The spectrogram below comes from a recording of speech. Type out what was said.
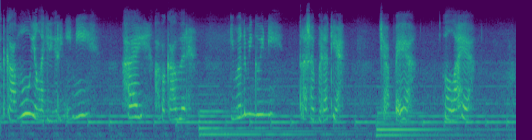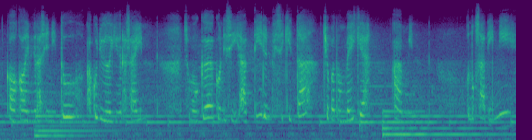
Buat kamu yang lagi dengerin ini, hai, apa kabar? Gimana minggu ini? Terasa berat ya? Capek ya? Lelah ya? Kalau kalian ngerasain itu, aku juga lagi ngerasain. Semoga kondisi hati dan fisik kita cepat membaik ya. Amin. Untuk saat ini,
